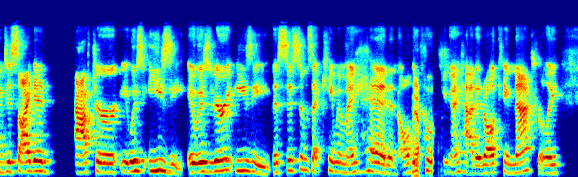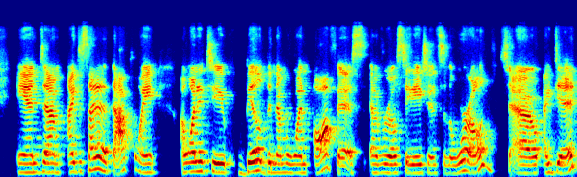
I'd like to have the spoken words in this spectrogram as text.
decided after it was easy. It was very easy. The systems that came in my head and all the yep. coaching I had, it all came naturally. And um, I decided at that point, I wanted to build the number one office of real estate agents in the world. So I did.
